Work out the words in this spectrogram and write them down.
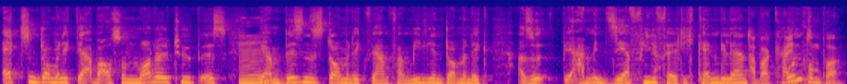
Action Dominik, der aber auch so ein Model-Typ ist. Mhm. Wir haben Business Dominik, wir haben Familien Dominik. Also wir haben ihn sehr vielfältig kennengelernt. aber kein und Pumper.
